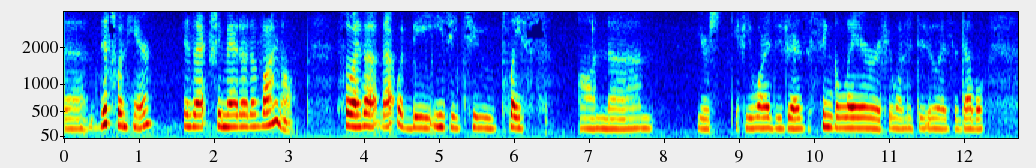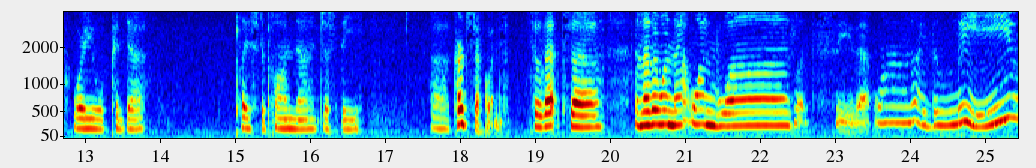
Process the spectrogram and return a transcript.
uh, this one here is actually made out of vinyl. So I thought that would be easy to place on um, your, if you wanted to do it as a single layer, or if you wanted to do it as a double, or you could uh, place it upon the, just the uh, cardstock ones. So that's uh, Another one, that one was, let's see, that one I believe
